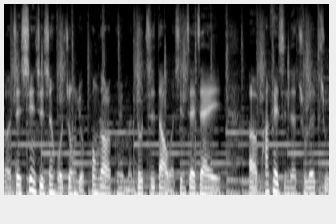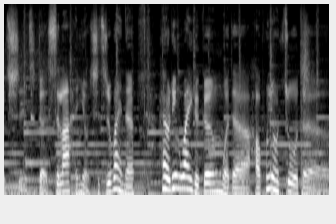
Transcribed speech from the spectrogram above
呃，在现实生活中有碰到的朋友们都知道，我现在在呃 podcast 呢，除了主持这个斯拉很有事之外呢，还有另外一个跟我的好朋友做的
